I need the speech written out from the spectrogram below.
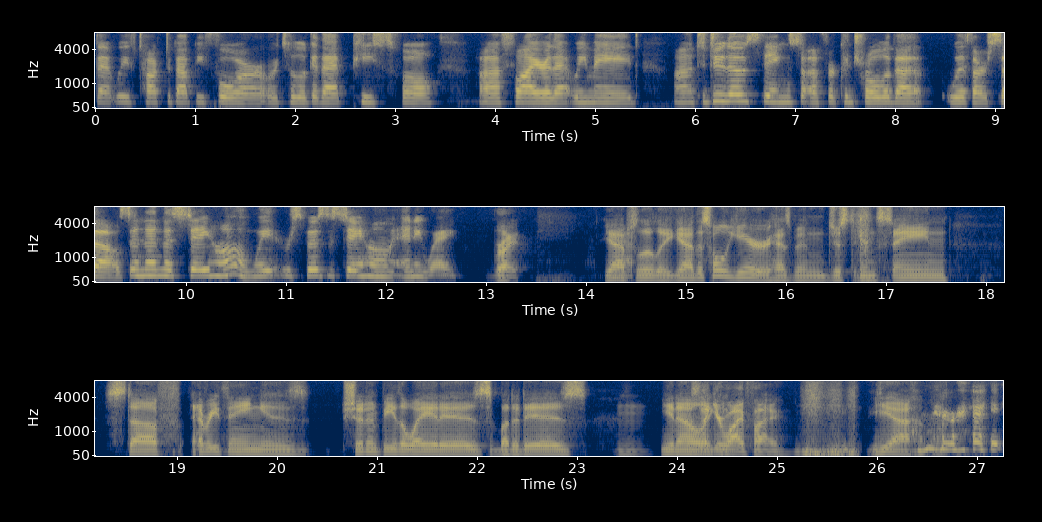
that we've talked about before or to look at that peaceful uh, flyer that we made uh, to do those things uh, for control about with ourselves and then the stay home we, we're supposed to stay home anyway Right. Yeah, Yeah. absolutely. Yeah, this whole year has been just insane stuff. Everything is shouldn't be the way it is, but it is. Mhm. You know, Just like, your Wi-Fi. yeah. right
